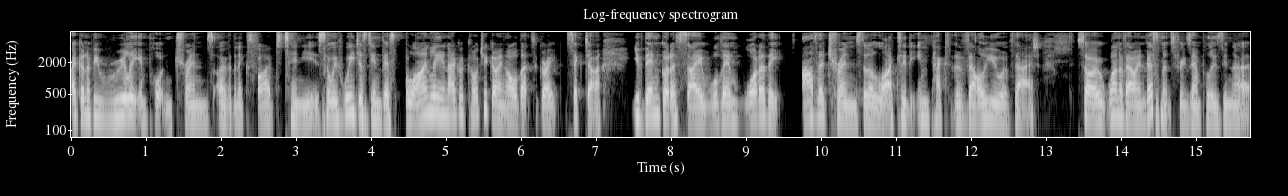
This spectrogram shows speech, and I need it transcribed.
are going to be really important trends over the next five to 10 years. So if we just invest blindly in agriculture, going, oh, that's a great sector, you've then got to say, well, then what are the other trends that are likely to impact the value of that? So one of our investments, for example, is in a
